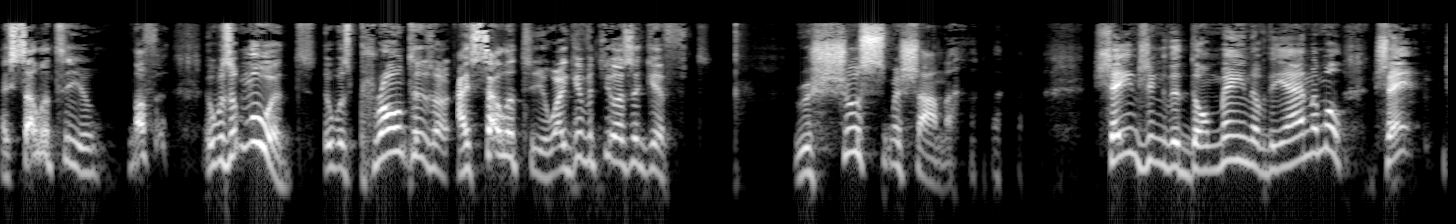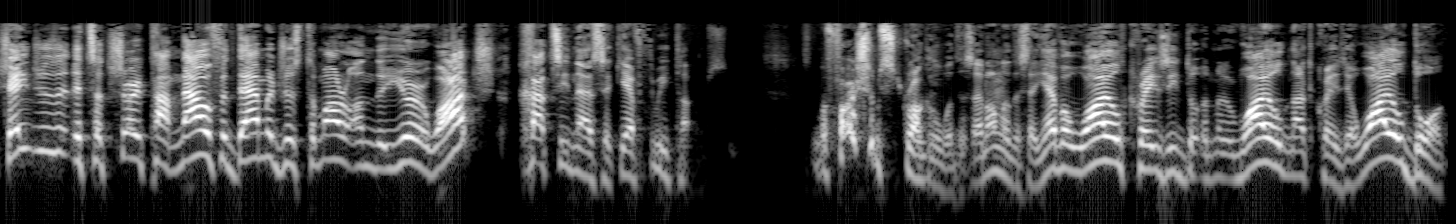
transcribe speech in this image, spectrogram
I sell it to you. Nothing. It was a muad. It was prone to, I sell it to you. I give it to you as a gift. Rishus Meshana. Changing the domain of the animal, cha- changes it, it's a short time. Now if it damages tomorrow under your watch, chatzi nezik, you have three times. Mepharshim struggle with this. I don't understand. You have a wild, crazy, wild, not crazy, a wild dog.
